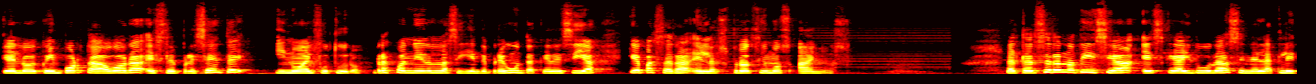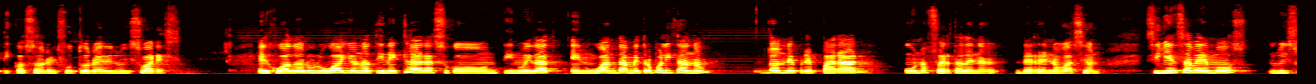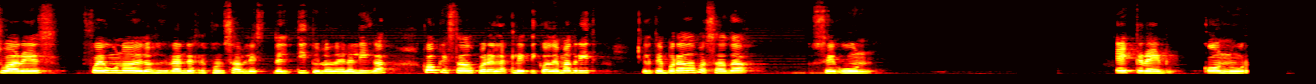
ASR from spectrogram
que lo que importa ahora es el presente y no el futuro, respondiendo a la siguiente pregunta que decía qué pasará en los próximos años. La tercera noticia es que hay dudas en el Atlético sobre el futuro de Luis Suárez. El jugador uruguayo no tiene clara su continuidad en Wanda Metropolitano, donde preparan una oferta de, de renovación. Si bien sabemos, Luis Suárez fue uno de los grandes responsables del título de la liga conquistado por el Atlético de Madrid la temporada pasada, según Ekren Conur,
